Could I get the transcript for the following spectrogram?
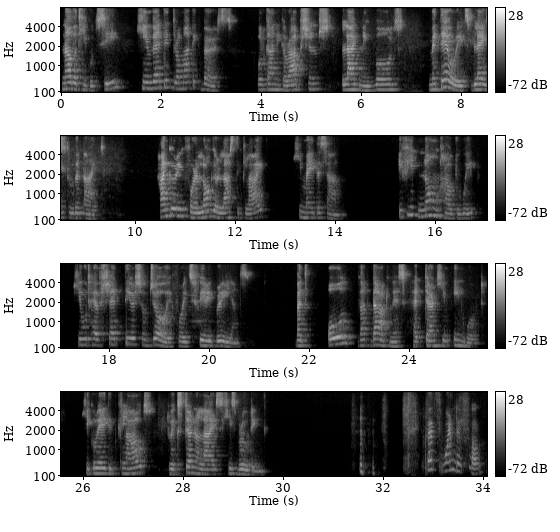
Now that he could see, he invented dramatic bursts, volcanic eruptions, lightning bolts, meteorites blazed through the night. Hankering for a longer lasting light, he made the sun. If he'd known how to weep, he would have shed tears of joy for its fiery brilliance. But all that darkness had turned him inward. He created clouds to externalize his brooding. That's wonderful.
